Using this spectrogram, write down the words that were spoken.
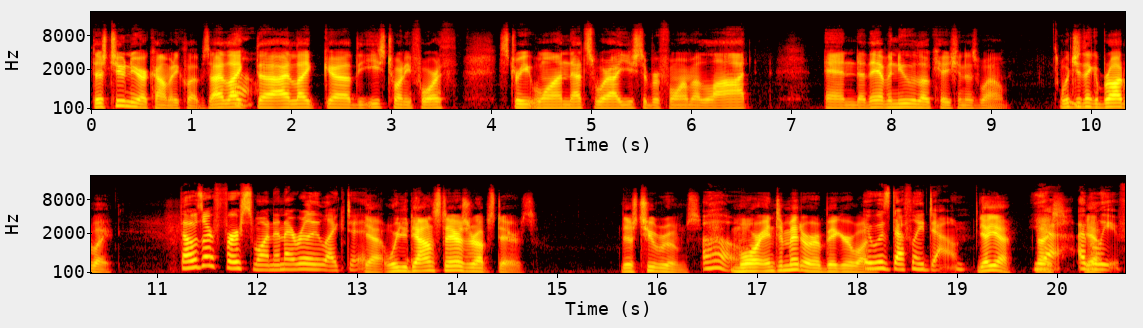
there's two New York comedy clubs. I like Oh. the I like uh, the East 24th Street one. That's where I used to perform a lot, and uh, they have a new location as well. What'd you Hmm. think of Broadway? That was our first one, and I really liked it. Yeah, were you downstairs or upstairs? There's two rooms. Oh. More intimate or a bigger one? It was definitely down. Yeah, yeah. Nice. Yeah, I believe.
